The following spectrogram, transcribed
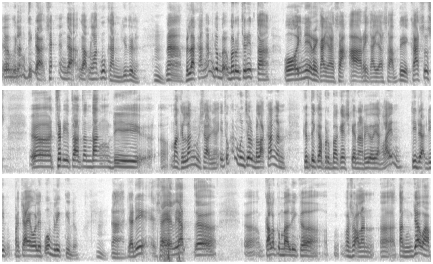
Dia bilang tidak, saya nggak nggak melakukan gitu loh. Nah belakangan ke- baru cerita, oh ini rekayasa A, rekayasa B. Kasus eh, cerita tentang di eh, Magelang misalnya, itu kan muncul belakangan ketika berbagai skenario yang lain tidak dipercaya oleh publik gitu. Nah, jadi saya lihat eh, kalau kembali ke persoalan eh, tanggung jawab,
